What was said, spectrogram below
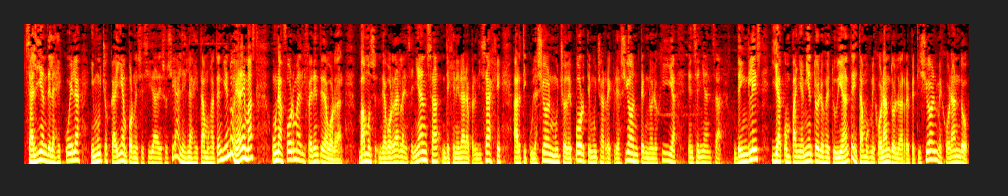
salían de las escuelas y muchos caían por necesidades sociales, las estamos atendiendo y además una forma diferente de abordar. Vamos de abordar la enseñanza, de generar aprendizaje, articulación, mucho de deporte, mucha recreación, tecnología, enseñanza de inglés y acompañamiento de los estudiantes. Estamos mejorando la repetición, mejorando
